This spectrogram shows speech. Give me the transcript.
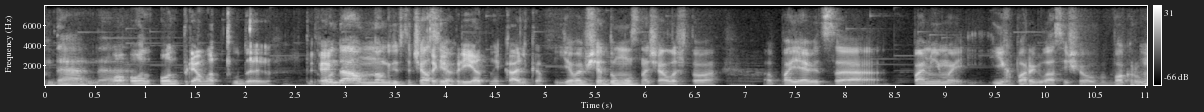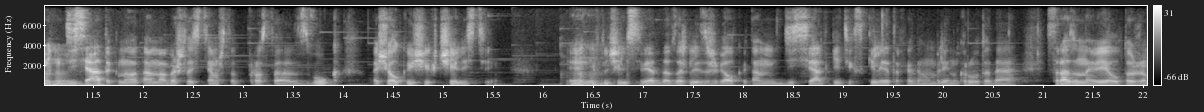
Да, да. Он, он прям оттуда. Такая, он, да, он много где встречался. Такая я, приятная калька. Я вообще думал сначала, что появится помимо их пары глаз еще вокруг mm-hmm. десяток, но там обошлось тем, что просто звук щелкающих челюстей. И mm-hmm. они включили свет, да, зажгли зажигалку, и там десятки этих скелетов. Я думаю, блин, круто, да. Сразу навеял тоже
